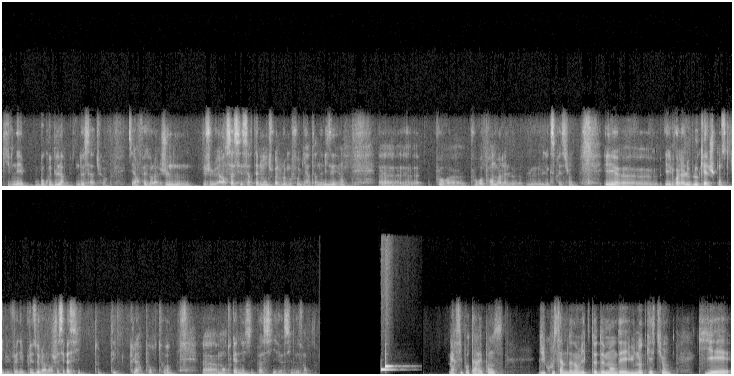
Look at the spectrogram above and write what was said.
qui venait beaucoup de là, de ça, tu vois. C'est en fait, voilà, je, je alors ça, c'est certainement, tu vois, de l'homophobie internalisée, hein. pour, pour reprendre voilà l'expression. Le, et, et voilà, le blocage, je pense qu'il venait plus de là. Alors, je sais pas si tout est clair pour toi. mais en tout cas, n'hésite pas si, si besoin. Merci pour ta réponse. Du coup, ça me donne envie de te demander une autre question qui est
